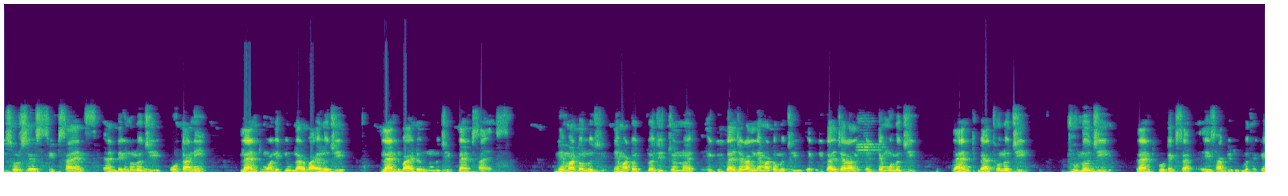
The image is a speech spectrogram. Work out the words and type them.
resources seed science and technology botany plant molecular biology plant biotechnology plant science nematology নেমাটোলজির জন্য agricultural nematology agricultural entomology plant pathology zoology plant protection এই সাবজেক্টগুলো থেকে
